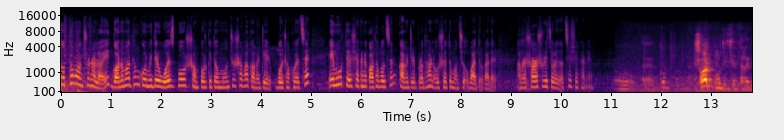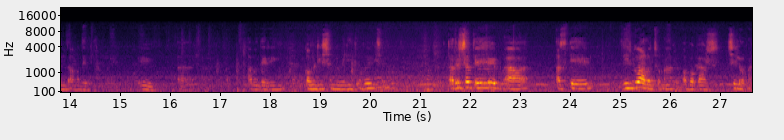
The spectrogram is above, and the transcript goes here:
তথ্য মন্ত্রণালয়ে গণমাধ্যম কর্মীদের ওয়েস্ট বোর্ড সম্পর্কিত মন্ত্রিসভা কমিটির বৈঠক হয়েছে। এই মুহূর্তে সেখানে কথা বলছেন কমিটির প্রধান ও সেতুমন্ত্রী ওবায়দুল কাদের। আমরা সরাসরি চলে যাচ্ছি সেখানে। তারা কিন্তু আমাদের আমাদের এই কমিটির সঙ্গে মিলিত হয়েছে। তাদের সাথে আজকে দীর্ঘ আলোচনার অবকাশ ছিল না।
